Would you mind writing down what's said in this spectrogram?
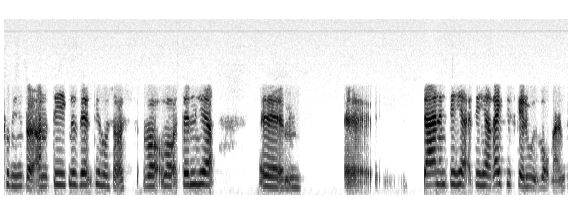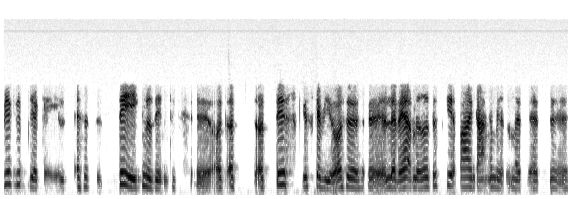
på mine børn, og det er ikke nødvendigt hos os. Hvor, hvor den her, øh, øh, der er nemlig det her, det her rigtig skæld ud, hvor man virkelig bliver gal. Altså, det, er ikke nødvendigt. Øh, og, og, og det skal, skal vi også øh, lade være med, og det sker bare en gang imellem, at, at øh,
